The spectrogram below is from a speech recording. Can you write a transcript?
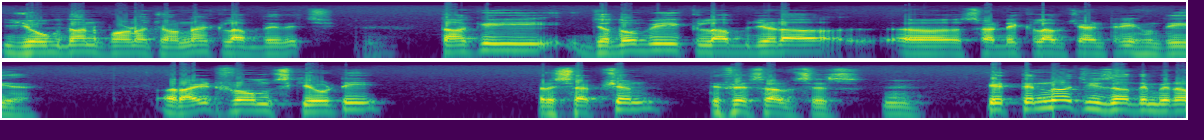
ਯੋਗਦਾਨ ਪਾਉਣਾ ਚਾਹੁੰਦਾ ਕਲੱਬ ਦੇ ਵਿੱਚ। ਤਾਂ ਕਿ ਜਦੋਂ ਵੀ ਕਲੱਬ ਜਿਹੜਾ ਸਾਡੇ ਕਲੱਬ ਚ ਐਂਟਰੀ ਹੁੰਦੀ ਹੈ ਰਾਈਟ ਫਰੋਮ ਸਿਕਿਉਰਿਟੀ ਰਿਸੈਪਸ਼ਨ ਤੇ ਫਿਰ ਸਰਵਿਸਿਜ਼ ਇਹ ਤਿੰਨਾਂ ਚੀਜ਼ਾਂ ਤੇ ਮੇਰਾ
